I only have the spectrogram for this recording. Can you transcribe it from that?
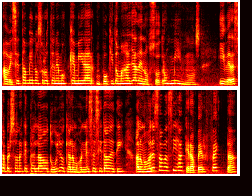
a veces también nosotros tenemos que mirar un poquito más allá de nosotros mismos y ver a esa persona que está al lado tuyo, que a lo mejor necesita de ti. A lo mejor esa vasija que era perfecta,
